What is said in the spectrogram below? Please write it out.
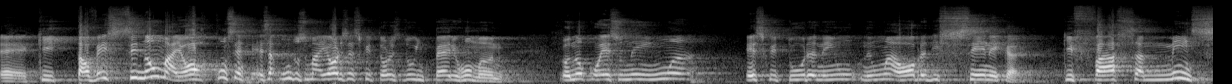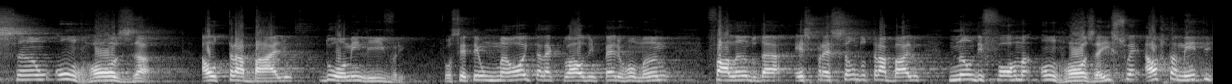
é, que talvez, se não maior, com certeza um dos maiores escritores do Império Romano. Eu não conheço nenhuma escritura, nenhum, nenhuma obra de Sêneca que faça menção honrosa ao trabalho do homem livre. Você tem um maior intelectual do Império Romano falando da expressão do trabalho não de forma honrosa. Isso é altamente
